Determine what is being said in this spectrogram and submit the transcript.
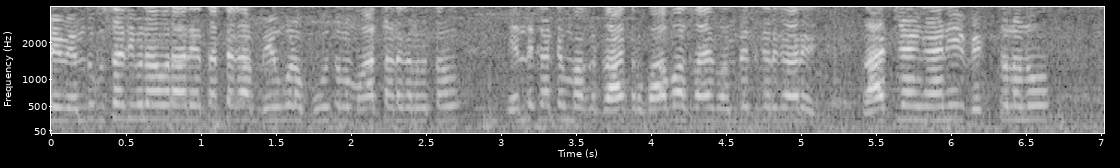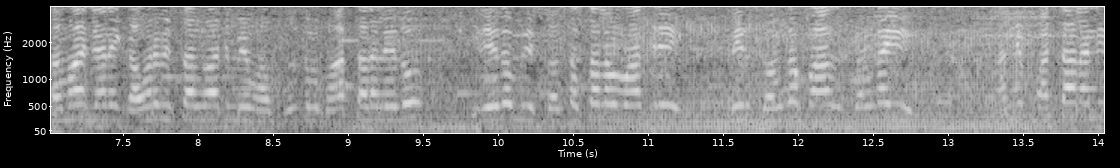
మేము ఎందుకు చదివినామరా అనేటట్టుగా మేము కూడా బూతులు మాట్లాడగలుగుతాం. ఎందుకంటే మాకు డాక్టర్ బాబాసాహెబ్ అంబేద్కర్ గారి రాజ్యాంగాన్ని వ్యక్తులను సమాజాన్ని గౌరవిస్తాం కాబట్టి మేము ఆ బూతులు మాట్లాడలేదు. ఇదేదో మీ సొంత స్థలం మాత్రం మీరు దొంగ పా- దొంగ అన్ని పట్టాలన్నీ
